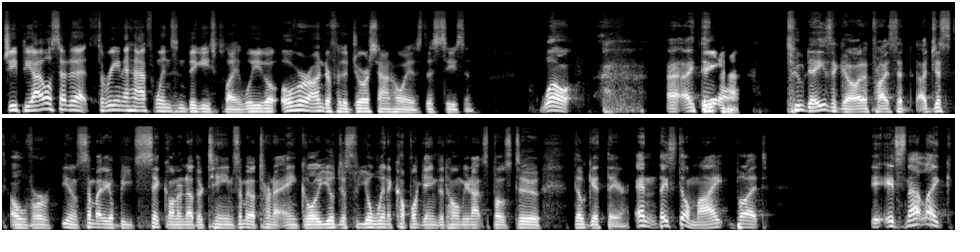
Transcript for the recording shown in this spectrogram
GP, I will set it at three and a half wins in Big East play. Will you go over or under for the Georgetown Hoyas this season? Well, I, I think yeah. two days ago, I'd probably said I just over. You know, somebody will be sick on another team. Somebody will turn an ankle. You'll just you'll win a couple games at home. You're not supposed to. They'll get there, and they still might. But it's not like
